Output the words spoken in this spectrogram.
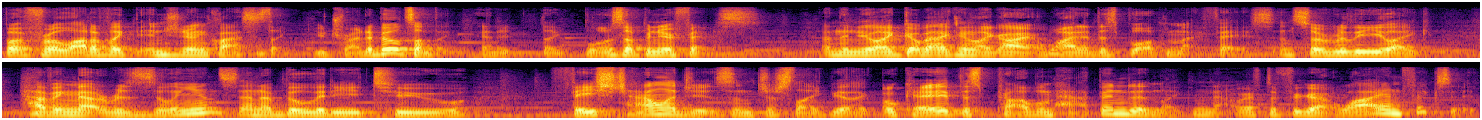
But for a lot of like engineering classes, like you try to build something and it like blows up in your face. And then you like go back and you're like, all right, why did this blow up in my face? And so really like having that resilience and ability to face challenges and just like be like, okay, this problem happened and like now we have to figure out why and fix it.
